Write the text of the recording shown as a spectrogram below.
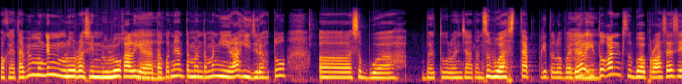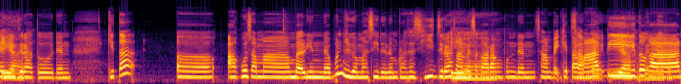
Oke, tapi mungkin lurusin dulu kali ya. Takutnya teman-teman ngira hijrah tuh eh, sebuah batu loncatan, sebuah step gitu loh. Padahal itu kan sebuah proses ya Iya. hijrah tuh dan kita eh, aku sama Mbak Linda pun juga masih dalam proses hijrah sampai Iya. sekarang pun dan sampai kita Sampai- mati iya, gitu bener. kan.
